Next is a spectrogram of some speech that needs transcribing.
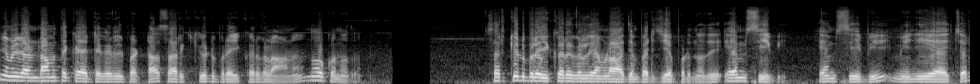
നമ്മൾ രണ്ടാമത്തെ കാറ്റഗറിയിൽപ്പെട്ട സർക്യൂട്ട് ബ്രേക്കറുകളാണ് നോക്കുന്നത്. സർക്യൂട്ട് ബ്രേക്കറുകളിൽ നമ്മൾ ആദ്യം പരിചയപ്പെടുന്നത് M C B M C B miniature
